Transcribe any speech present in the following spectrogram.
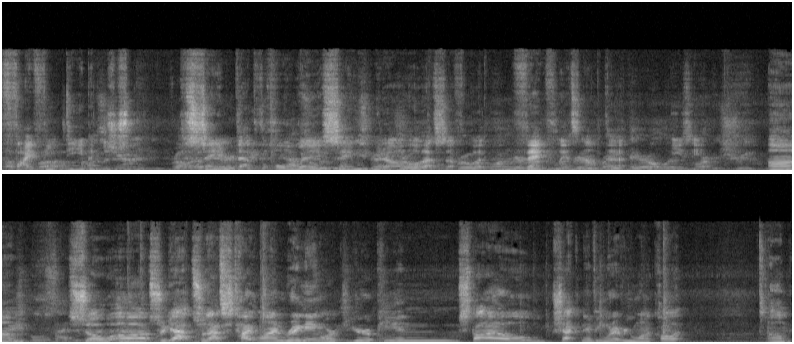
five feet deep and was just the same depth the whole way, same you know all that stuff. But thankfully, it's not that easy. Um, so uh, so yeah, so that's tight line rigging or European style Czech nymphing, whatever you want to call it. Um,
